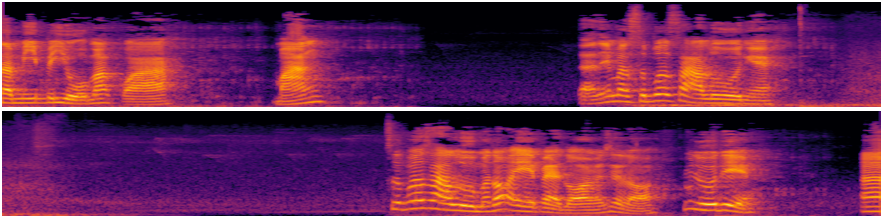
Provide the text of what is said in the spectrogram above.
จะมีประโยชน์มากกว่า มั้ง แต่อันนี้มันซูเปอร์ซาลูนไงซูเปอร์ซาลูนมันต้อง A แปดร้อยไม่ใช่เหรอ ไม่รู้ดิ อ่า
